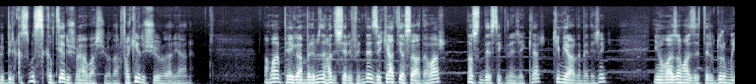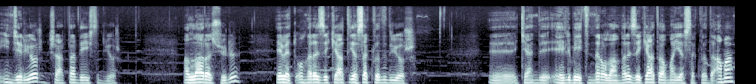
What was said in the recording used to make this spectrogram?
Ve bir kısmı sıkıntıya düşmeye başlıyorlar. Fakir düşüyorlar yani. Ama Peygamberimizin hadis-i şerifinde zekat yasağı da var. Nasıl desteklenecekler? Kim yardım edecek? İmam-ı Azam Hazretleri durumu inceliyor, şartlar değişti diyor. Allah Resulü evet onlara zekatı yasakladı diyor. Ee, kendi ehli beytinden olanlara zekat almayı yasakladı ama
